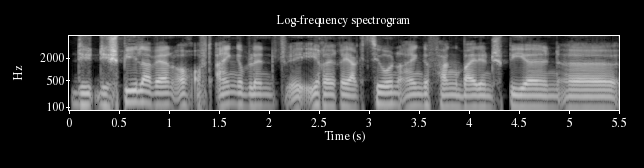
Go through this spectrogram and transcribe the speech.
die, die Spieler werden auch oft eingeblendet, ihre Reaktionen eingefangen bei den Spielen. Äh,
